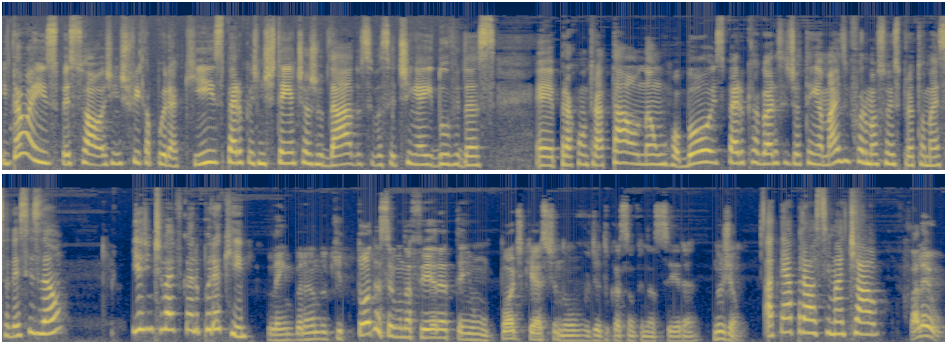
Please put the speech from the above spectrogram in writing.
Então é isso, pessoal. A gente fica por aqui. Espero que a gente tenha te ajudado. Se você tinha aí dúvidas é, para contratar ou não um robô, espero que agora você já tenha mais informações para tomar essa decisão. E a gente vai ficando por aqui. Lembrando que toda segunda-feira tem um podcast novo de educação financeira no João. Até a próxima. Tchau. Valeu!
